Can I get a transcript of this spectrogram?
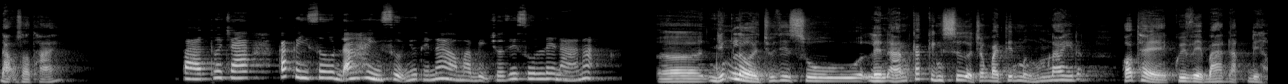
đạo Do Thái. Và thưa cha, các kinh sư đã hành xử như thế nào mà bị Chúa Giêsu lên án ạ? Ờ, những lời Chúa Giêsu lên án các kinh sư ở trong bài tin mừng hôm nay đó có thể quy về ba đặc điểm.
